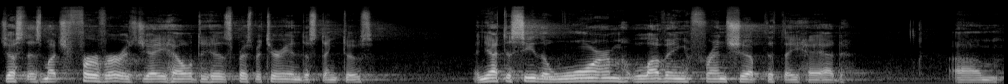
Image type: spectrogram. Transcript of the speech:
just as much fervor as Jay held to his Presbyterian distinctives. And yet to see the warm, loving friendship that they had um,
